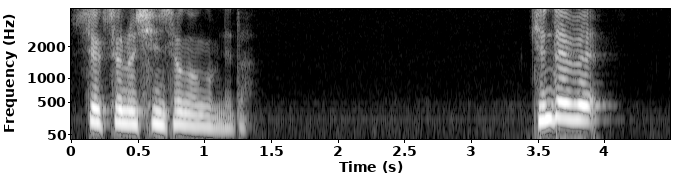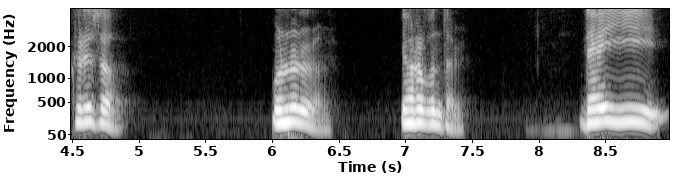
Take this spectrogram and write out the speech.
섹스는 신성한 겁니다. 근데 왜 그래서 오늘날 여러분들 내 이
